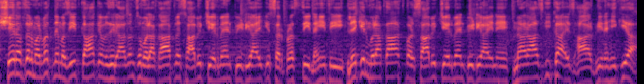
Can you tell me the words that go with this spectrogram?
शेर अफजल मरवत ने मजीद कहा कि वजी अजम ऐसी मुलाकात में सबक चेयरमैन पी टी आई की सरप्रस्ती नहीं थी, लेकिन मुलाकात आरोप सबक चेयरमैन पी टी आई ने नाराज़गी का इजहार भी नहीं किया।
